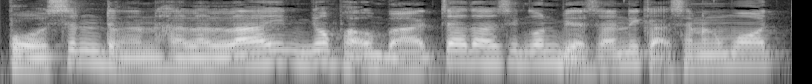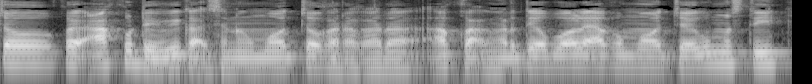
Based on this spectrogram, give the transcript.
bosen dengan hal-hal lain nyoba membaca ta sing kon biasane gak seneng maca kayak aku dewi gak seneng maca gara-gara aku gak ngerti apa oleh aku maca aku mesti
